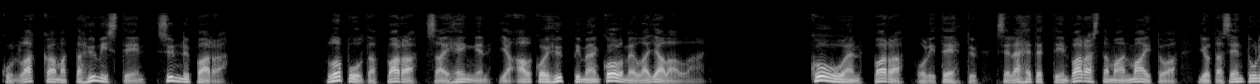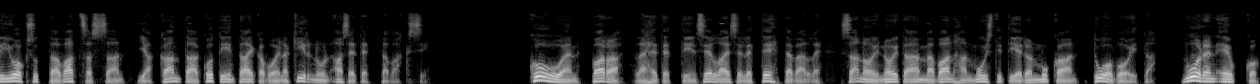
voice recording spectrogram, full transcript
kun lakkaamatta hymistiin, synny para. Lopulta para sai hengen ja alkoi hyppimään kolmella jalallaan. KUN para oli tehty, se lähetettiin varastamaan maitoa, jota sen tuli juoksuttaa vatsassaan ja kantaa kotiin taikavoina kirnuun asetettavaksi. KUN para lähetettiin sellaiselle tehtävälle, sanoi noita ämmä vanhan muistitiedon mukaan, tuo voita. Vuoden eukko,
